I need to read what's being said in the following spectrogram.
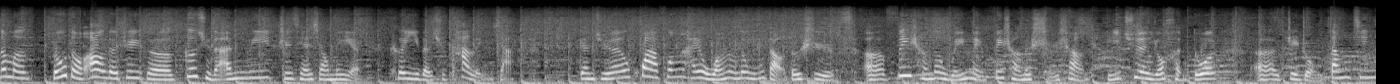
那么抖抖奥的这个歌曲的 MV，之前小美也特意的去看了一下，感觉画风还有王蓉的舞蹈都是呃非常的唯美，非常的时尚，的确有很多呃这种当今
